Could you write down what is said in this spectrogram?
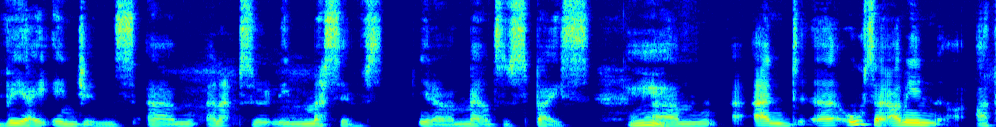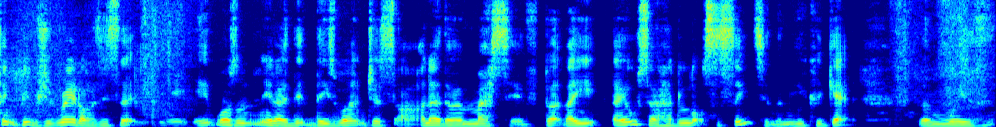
V8 engines, um, and absolutely massive, you know, amount of space. Mm. Um, and uh, also, I mean, I think people should realise is that it, wasn't, you know, th- these weren't just. I know they were massive, but they they also had lots of seats in them. You could get them with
